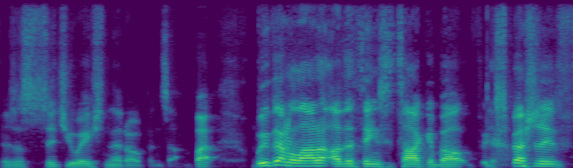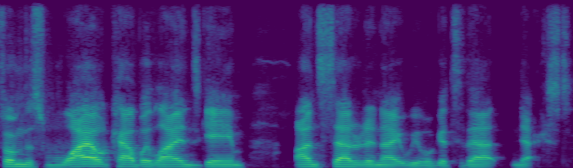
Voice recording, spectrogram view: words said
there's a situation that opens up. But we've got a lot of other things to talk about, especially from this wild Cowboy Lions game on Saturday night. We will get to that next.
